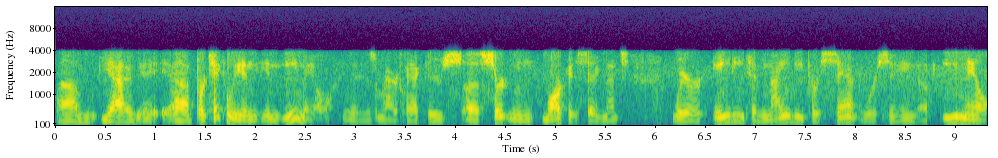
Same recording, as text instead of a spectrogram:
Um, yeah, uh, particularly in, in email, as a matter of fact, there's uh, certain market segments where 80 to 90 percent we're seeing of email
